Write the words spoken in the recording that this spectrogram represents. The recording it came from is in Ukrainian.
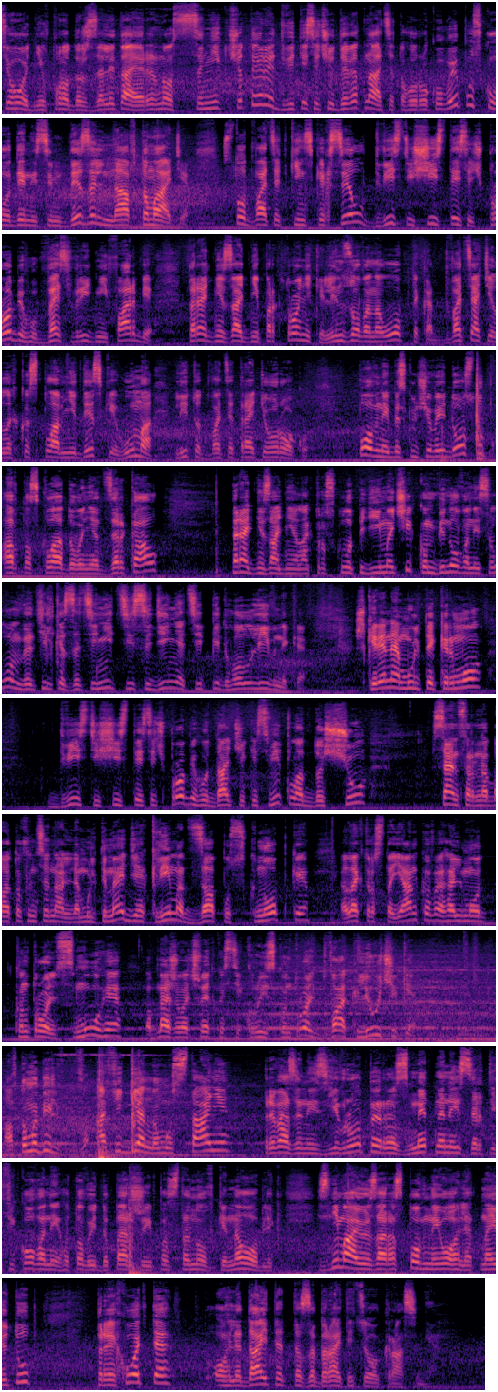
Сьогодні в продаж залітає Renault Scenic 4 2019 року випуску, 1,7 дизель на автоматі. 120 кінських сил, 206 тисяч пробігу, весь в рідній фарбі, передні задні парктроніки, лінзована оптика, 20 легкосплавні диски, гума літо 23 року. Повний безключовий доступ, автоскладування дзеркал. Передні задні електросклопідіймачі, комбінований салон. Ви тільки зацініть ці сидіння, ці підголівники. Шкіряне мультикермо, 206 тисяч пробігу, датчики світла, дощу, сенсорна багатофункціональна мультимедіа, клімат, запуск кнопки, електростоянкове гальмо, контроль смуги, обмежувач швидкості, круїз-контроль, два ключики. Автомобіль в офігенному стані. Привезений з Європи, розмитнений, сертифікований, готовий до першої постановки на облік. Знімаю зараз повний огляд на YouTube. Приходьте, оглядайте та забирайте цього красення.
